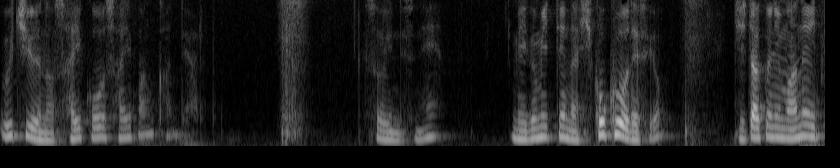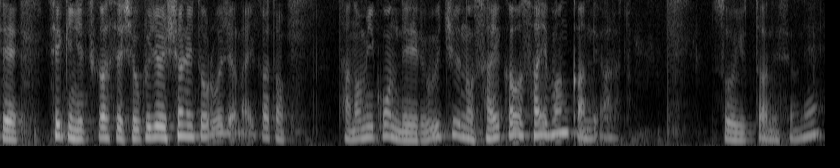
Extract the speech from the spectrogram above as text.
宇宙の最高裁判官である。そういうんですね。恵みっていうのは被告をですよ。自宅に招いて席に着かせて食事を一緒に取ろうじゃないかと頼み込んでいる宇宙の最高裁判官であると。そう言ったんですよね。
